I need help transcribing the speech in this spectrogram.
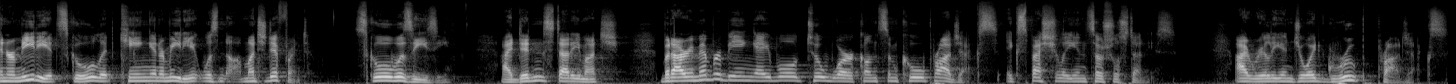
Intermediate school at King Intermediate was not much different. School was easy. I didn't study much, but I remember being able to work on some cool projects, especially in social studies. I really enjoyed group projects.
